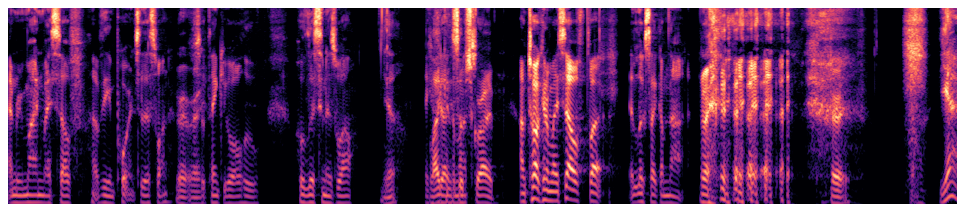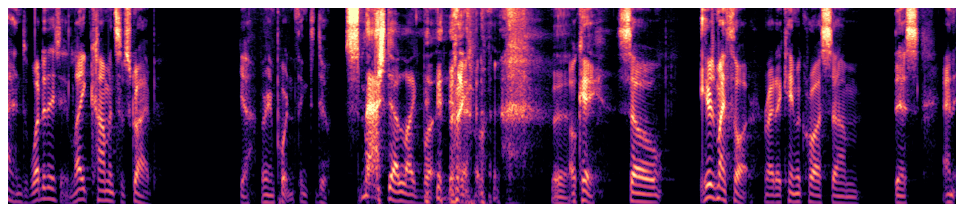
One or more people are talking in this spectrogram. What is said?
and remind myself of the importance of this one. Right, right. So thank you all who who listen as well. yeah, like and I'm not- subscribe. I'm talking to myself, but it looks like I'm not. Right. All right. Yeah, and what do they say? Like, comment, subscribe. Yeah, very important thing to do. Smash that like button. yeah. Okay, so here's my thought. Right, I came across um, this, and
